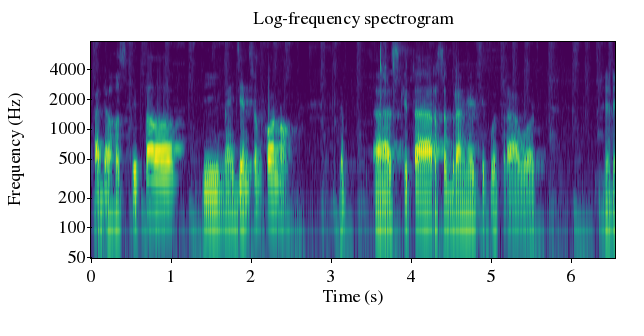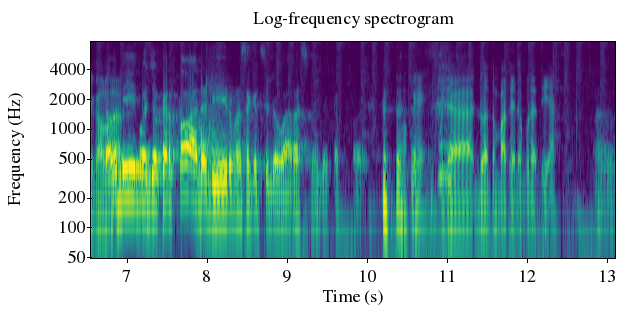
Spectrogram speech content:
Pada Hospital di Majen Sungkono, uh, sekitar seberangnya Ciputra World. Jadi kalau, Kalau di Mojokerto ada di Rumah Sakit Sidowaras Mojokerto. Oke, ada dua tempat ya dok berarti ya. Eh,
